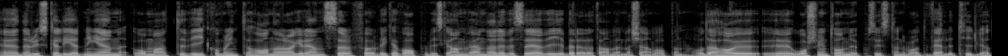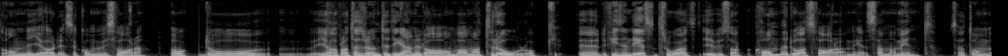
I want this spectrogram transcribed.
Eh, den ryska ledningen om att vi kommer inte ha några gränser för vilka vapen vi ska använda, det vill säga vi är beredda att använda kärnvapen. Och där har ju eh, Washington nu på sistone varit väldigt tydlig att om ni gör det så kommer vi svara. Och då, jag har pratat runt lite grann idag om vad man tror och eh, det finns en del som tror att USA kommer då att svara med samma mynt. Så att om,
